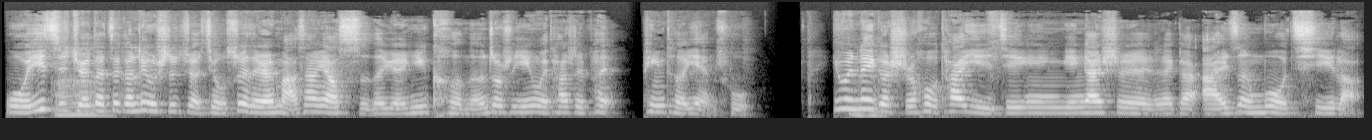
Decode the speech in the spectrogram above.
我一直觉得这个六十九九岁的人马上要死的原因，可能就是因为他是拼拼特演出，因为那个时候他已经应该是那个癌症末期了，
